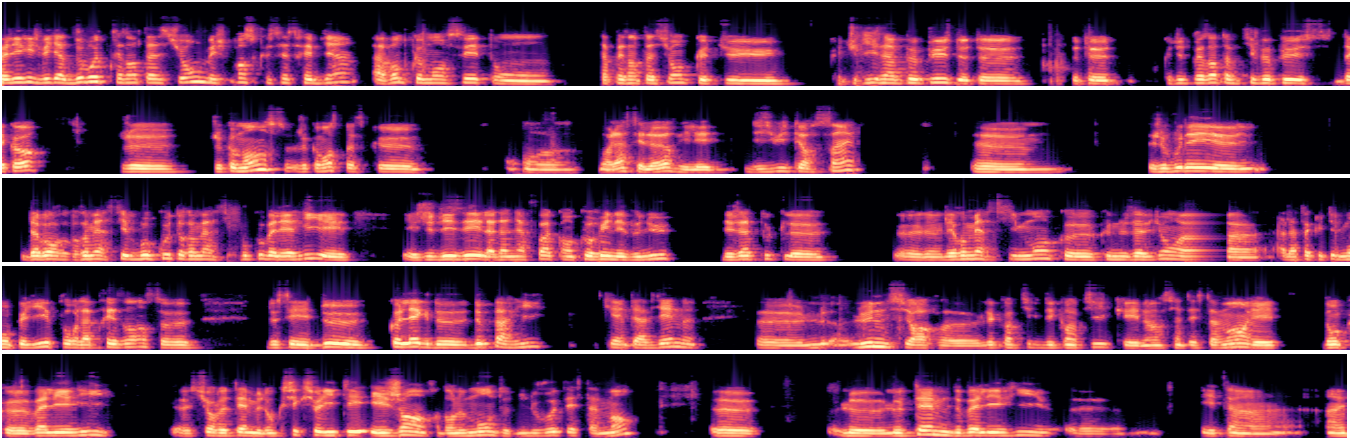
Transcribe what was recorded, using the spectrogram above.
Valérie, je vais dire deux mots de présentation, mais je pense que ce serait bien, avant de commencer ton, ta présentation, que tu, que tu dises un peu plus, de te, que tu te présentes un petit peu plus. D'accord? Je, commence. Je commence parce que euh, voilà, c'est l'heure, il est 18h05. Euh, je voulais euh, d'abord remercier beaucoup, te remercier beaucoup Valérie et, et, je disais la dernière fois quand Corinne est venue, déjà toutes le, les remerciements que, nous avions à, la faculté de Montpellier pour la présence euh, de ces deux collègues de, Paris qui interviennent, euh, l'une sur le Cantique des Cantiques et l'Ancien Testament et donc Valérie sur le thème donc sexualité et genre dans le monde du Nouveau Testament. Le, thème de Valérie est un,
